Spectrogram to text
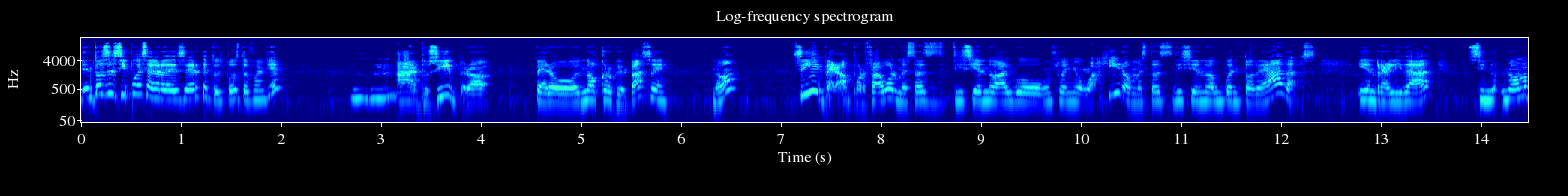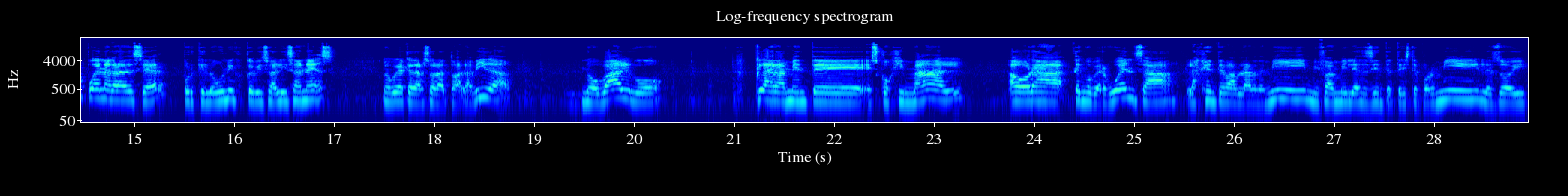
Entonces sí puedes agradecer que tu esposo te fue infiel. Ah, pues sí, pero pero no creo que pase, ¿no? Sí, pero por favor, me estás diciendo algo, un sueño guajiro, me estás diciendo un cuento de hadas. Y en realidad, si no, no, lo pueden agradecer, porque lo único que visualizan es, me voy a quedar sola toda la vida, no valgo, claramente escogí mal, ahora tengo vergüenza, la gente va a hablar de mí, mi familia se siente triste por mí, les doy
